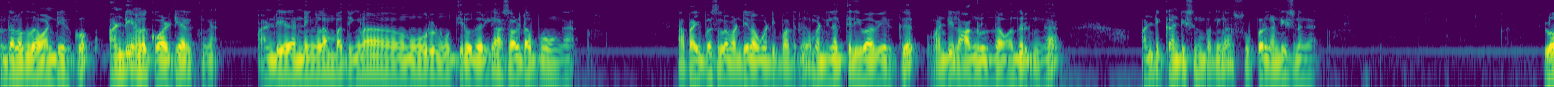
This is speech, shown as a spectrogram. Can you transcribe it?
அந்த அளவுக்கு தான் வண்டி இருக்கும். வண்டி நல்லா குவாலிட்டியாக இருக்குங்க. வண்டி ரன்னிங்லாம் பார்த்தீங்கன்னா நூறு நூற்றி இருபது வரைக்கும் அசால்ட்டாக போகுங்க. நான் பைப்பஸில் வண்டியெல்லாம் ஓட்டி பார்த்துருங்க வண்டியெலாம் தெளிவாகவே இருக்குது வண்டி லாங்கில் தான் வந்திருக்குங்க. வண்டி கண்டிஷன் பார்த்திங்கன்னா சூப்பர் கண்டிஷனுங்க லோ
